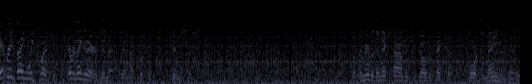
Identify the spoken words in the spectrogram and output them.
everything we question, everything there is in that, in that book of Genesis. But remember, the next time that you go to take the Lord's name in vain,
